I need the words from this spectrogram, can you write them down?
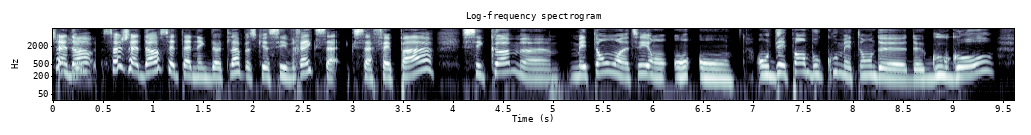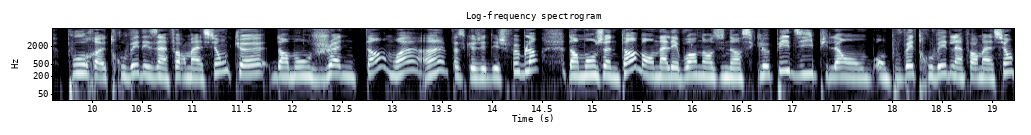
j'adore, ça j'adore cette anecdote là parce que c'est vrai que ça que ça fait peur. C'est comme euh, mettons euh, tu sais on, on, on dépend beaucoup mettons de, de Google pour euh, trouver des informations que dans mon jeune temps moi hein parce que j'ai des cheveux blancs, dans mon jeune temps ben, on allait voir dans une encyclopédie puis là on, on pouvait trouver de l'information.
